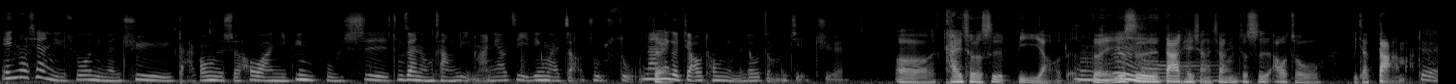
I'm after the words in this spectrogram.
哎，那像你说你们去打工的时候啊，你并不是住在农场里嘛，你要自己另外找住宿，那那个交通你们都怎么解决？呃，开车是必要的，嗯、对，就是大家可以想象，就是澳洲。比较大嘛，对，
